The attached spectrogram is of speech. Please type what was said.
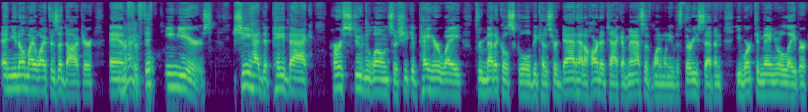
And you know, my wife is a doctor. And right. for 15 years, she had to pay back her student loan so she could pay her way through medical school because her dad had a heart attack, a massive one when he was 37. He worked in manual labor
